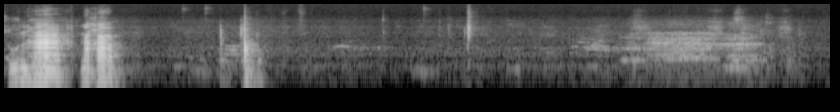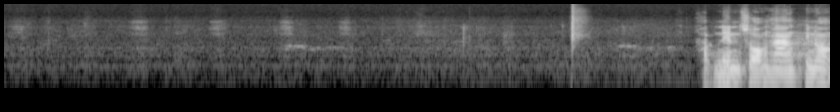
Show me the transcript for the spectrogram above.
ศูนย์ห้านะครับ ครับเน้นสองหางพี่น้อง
